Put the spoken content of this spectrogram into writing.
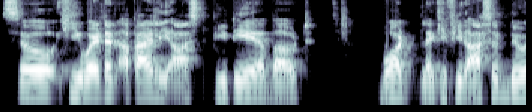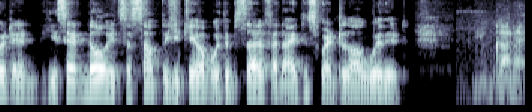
So he went and apparently asked PTA about what, like, if he'd asked him to do it, and he said no, it's just something he came up with himself, and I just went along with it. You've got a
